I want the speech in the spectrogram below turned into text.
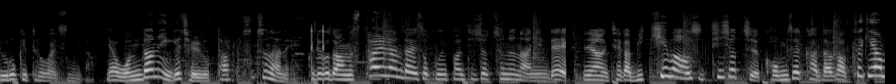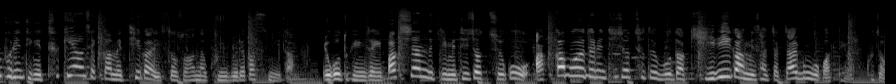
이렇게 들어가 있습니다. 야 원단은 이게 제일 좋다. 튼튼하네. 그리고 다음은 스타일란다에서 구입한 티셔츠는 아닌데 그냥 제가 미키마우스 티셔츠 검색하다가 특이한 프린팅에 특이한 색감의 티가 있어서 하나 구입을 해봤습니다. 이것도 굉장히 박시한 느낌의 티셔츠고 아까 보여드린 티셔츠들보다 길이감이 살짝 짧은 것 같아요. 그죠?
